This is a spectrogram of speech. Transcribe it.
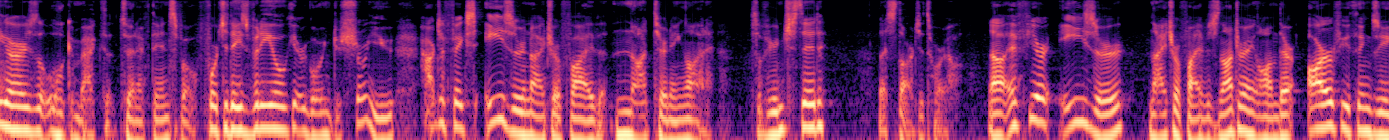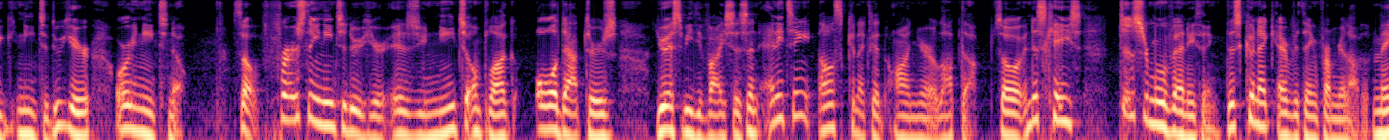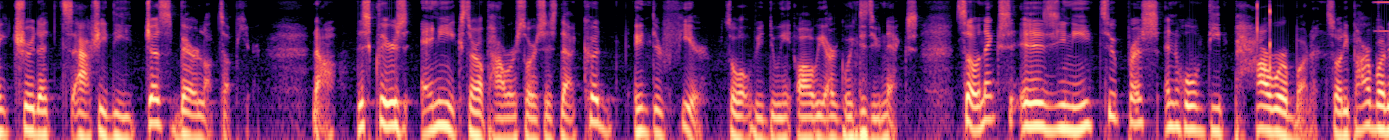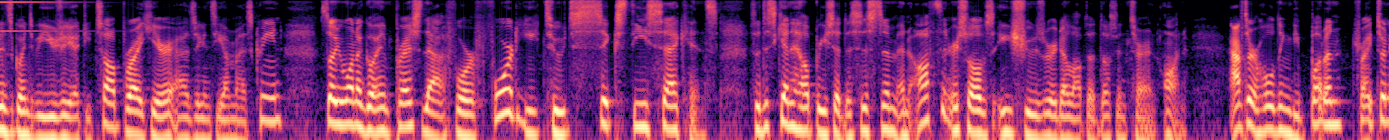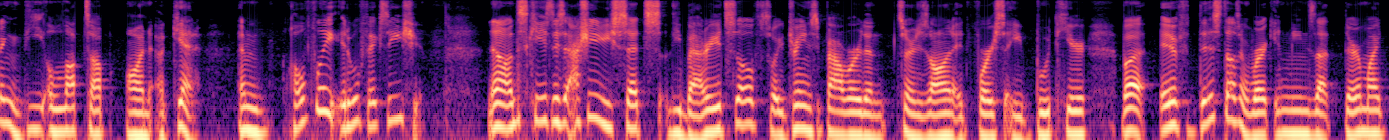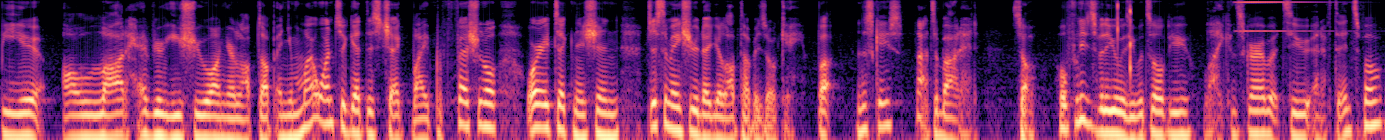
Hey guys, welcome back to, to NFT Inspo. For today's video, we're going to show you how to fix Acer Nitro 5 not turning on. So if you're interested, let's start tutorial. Now, if your Acer Nitro 5 is not turning on, there are a few things you need to do here or you need to know. So first thing you need to do here is you need to unplug all adapters, USB devices, and anything else connected on your laptop. So in this case, just remove anything. Disconnect everything from your laptop. Make sure that it's actually the just bare laptop here. Now, this clears any external power sources that could interfere. So what we doing all we are going to do next. So next is you need to press and hold the power button. So the power button is going to be usually at the top right here as you can see on my screen. So you want to go and press that for 40 to 60 seconds. So this can help reset the system and often resolves issues where the laptop doesn't turn on. After holding the button, try turning the laptop on again, and hopefully it will fix the issue. Now, in this case, this actually resets the battery itself, so it drains the power, then turns on, it forces a boot here. But if this doesn't work, it means that there might be a lot heavier issue on your laptop, and you might want to get this checked by a professional or a technician just to make sure that your laptop is okay. But in this case, that's about it. So, hopefully this video was able to help you. Like and subscribe to NFT Inspo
